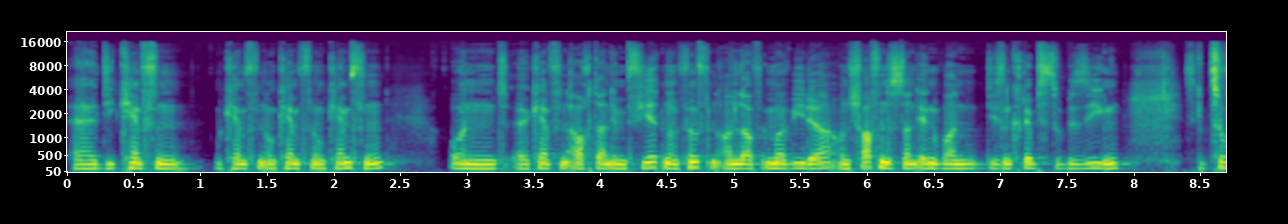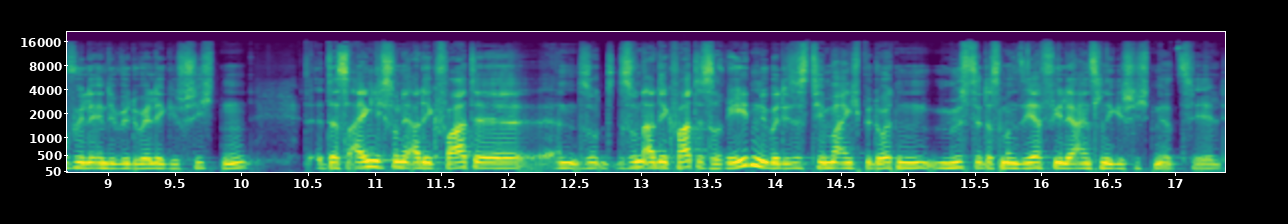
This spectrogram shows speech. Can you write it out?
äh, die kämpfen und kämpfen und kämpfen und kämpfen und äh, kämpfen auch dann im vierten und fünften Anlauf immer wieder und schaffen es dann irgendwann, diesen Krebs zu besiegen. Es gibt so viele individuelle Geschichten, dass eigentlich so eine adäquate, so, so ein adäquates Reden über dieses Thema eigentlich bedeuten müsste, dass man sehr viele einzelne Geschichten erzählt.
